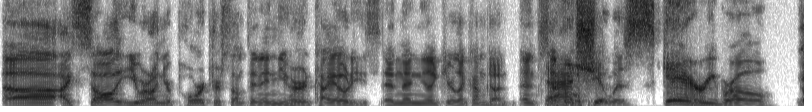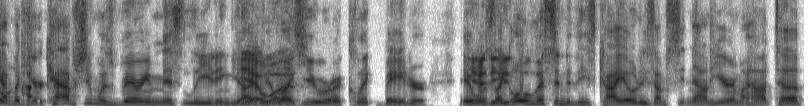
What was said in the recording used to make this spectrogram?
Uh, I saw that you were on your porch or something, and you heard coyotes, and then like you're like, "I'm done." And so That shit was scary, bro. Yeah, Don't but co- your caption was very misleading. Yeah, Yeah, I it feel like you were a clickbaiter. It Yeah, was like, oh, listen to these coyotes. I'm sitting out here in my hot tub,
